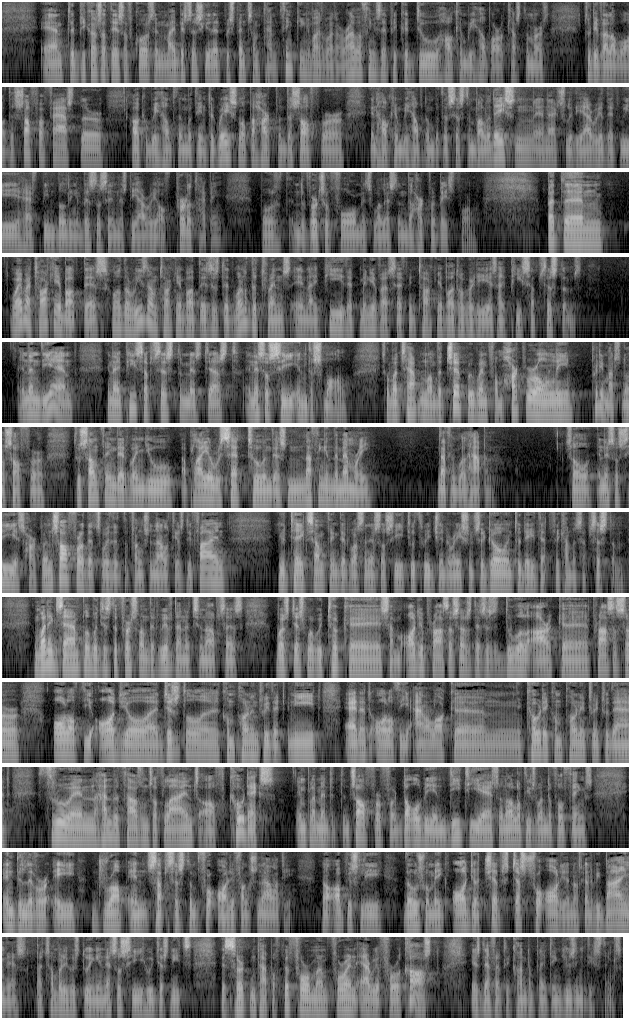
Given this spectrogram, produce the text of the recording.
And because of this, of course, in my business unit, we spent some time thinking about what are other things that we could do. How can we help our customers to develop all the software faster? How can we help them with the integration of the hardware and the software? And how can we help them with the system validation? And actually, the area that we have been building a business in is the area of prototyping, both in the virtual form as well as in the hardware based form. But um, why am I talking about this? Well, the reason I'm talking about this is that one of the trends in IP that many of us have been talking about already is IP subsystems. And in the end, an IP subsystem is just an SoC in the small. So what's happened on the chip, we went from hardware only, pretty much no software, to something that when you apply a reset to and there's nothing in the memory, nothing will happen. So an SoC is hardware and software, that's that the functionality is defined you take something that was an SoC two, three generations ago, and today that's become a subsystem. And one example, which is the first one that we've done at Synopsys, was just where we took uh, some audio processors. This is a dual ARC uh, processor, all of the audio uh, digital uh, componentry that you need, added all of the analog um, codec componentry to that, threw in hundred thousands of lines of codecs implemented in software for Dolby and DTS and all of these wonderful things, and deliver a drop-in subsystem for audio functionality. Now, obviously, those who make audio chips just for audio are not going to be buying this, but somebody who's doing an SoC who just needs a certain type of performance for an area for a cost is definitely contemplating using these things.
